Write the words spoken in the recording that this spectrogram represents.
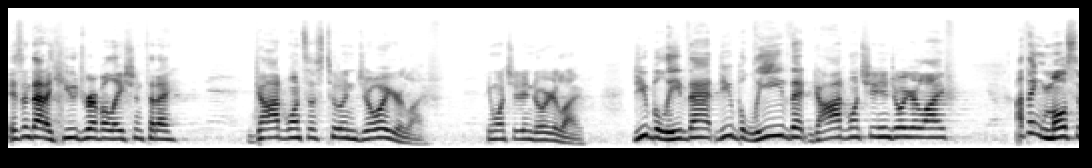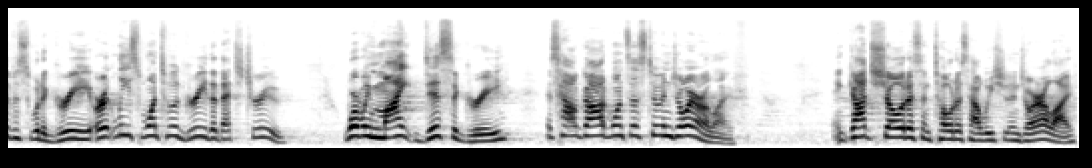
Isn't that a huge revelation today? God wants us to enjoy your life. He wants you to enjoy your life. Do you believe that? Do you believe that God wants you to enjoy your life? I think most of us would agree, or at least want to agree, that that's true. Where we might disagree is how God wants us to enjoy our life. And God showed us and told us how we should enjoy our life,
